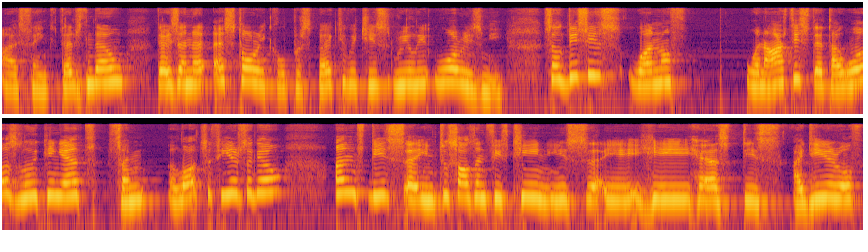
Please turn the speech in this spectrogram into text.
I think. There's no, there's an historical perspective which is really worries me. So this is one of one artist that I was looking at some lots of years ago, and this, uh, in 2015, is, uh, he has this idea of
